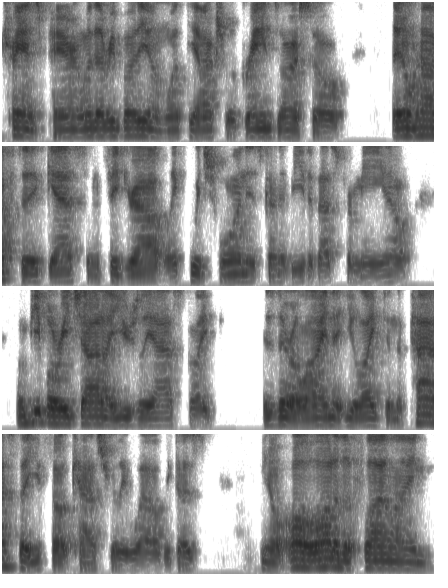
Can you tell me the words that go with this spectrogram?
transparent with everybody on what the actual grains are so they don't have to guess and figure out like which one is going to be the best for me you know? When people reach out i usually ask like is there a line that you liked in the past that you felt cast really well? Because you know a lot of the fly line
